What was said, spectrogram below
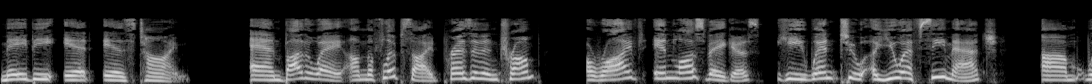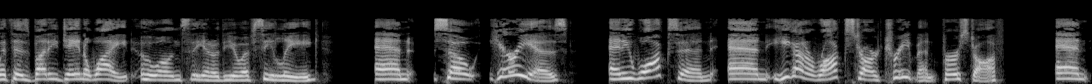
Maybe it is time. And by the way, on the flip side, President Trump arrived in Las Vegas. He went to a UFC match, um, with his buddy Dana White, who owns the, you know, the UFC league. And so here he is and he walks in and he got a rock star treatment first off and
